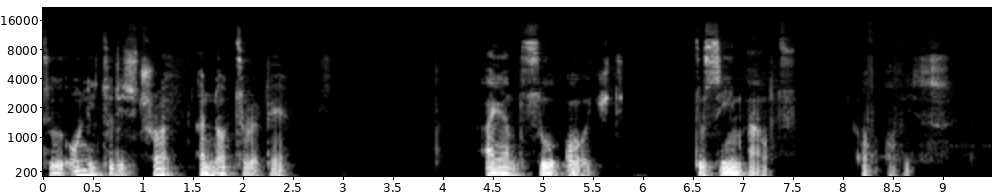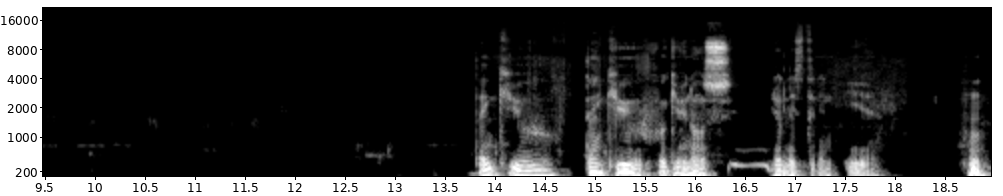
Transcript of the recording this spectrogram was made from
to only to destroy and not to repair. I am so urged to see him out of office. Thank you. Thank you for giving us your listening ear. Hmm.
